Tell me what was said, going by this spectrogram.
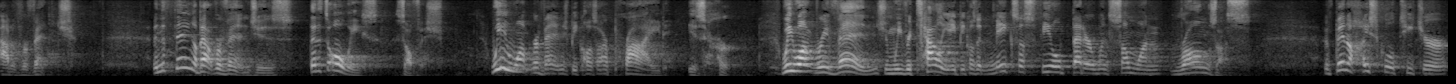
out of revenge. And the thing about revenge is that it's always selfish. We want revenge because our pride is hurt. We want revenge and we retaliate because it makes us feel better when someone wrongs us. I've been a high school teacher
